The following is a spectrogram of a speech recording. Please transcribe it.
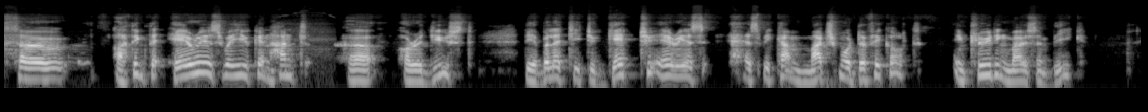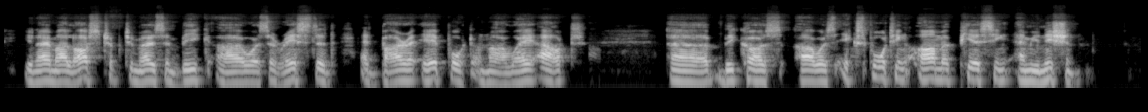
so I think the areas where you can hunt uh, are reduced. The ability to get to areas has become much more difficult, including Mozambique. You know, my last trip to Mozambique, I was arrested at Beira Airport on my way out uh, because I was exporting armor piercing ammunition.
